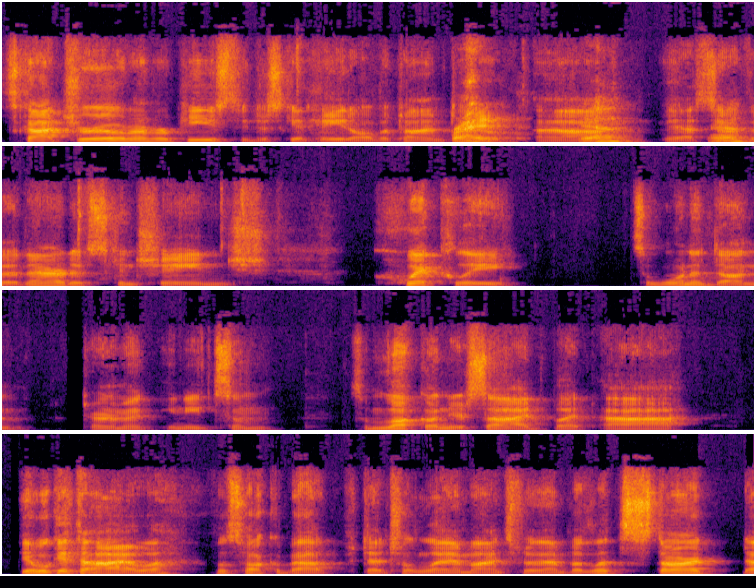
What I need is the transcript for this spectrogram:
Scott Drew, remember, P used to just get hate all the time. too. Right. Um, Yeah. Yeah. So Yeah. the narratives can change quickly. It's a one and done tournament. You need some some luck on your side, but uh, yeah, we'll get to Iowa. We'll talk about potential landmines for them. But let's start uh,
